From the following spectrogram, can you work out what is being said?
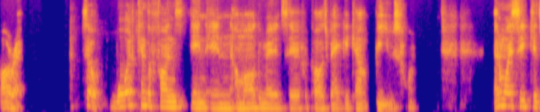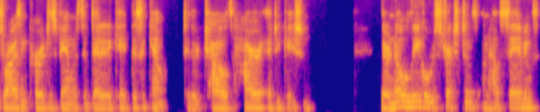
All right. So what can the funds in an amalgamated save for college bank account be used for? NYC Kids Rise encourages families to dedicate this account to their child's higher education. There are no legal restrictions on how savings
